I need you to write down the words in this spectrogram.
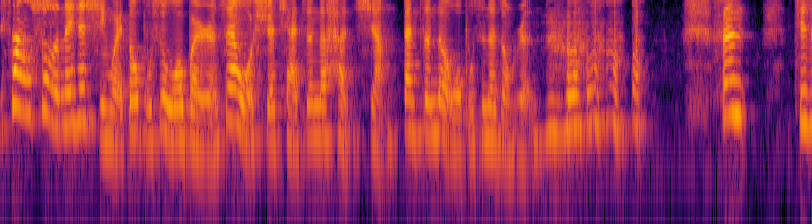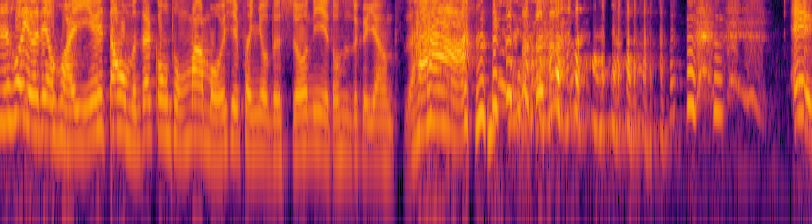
上述的那些行为都不是我本人，虽然我学起来真的很像，但真的我不是那种人。但其实会有点怀疑，因为当我们在共同骂某一些朋友的时候，你也都是这个样子，哈哈。哎，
